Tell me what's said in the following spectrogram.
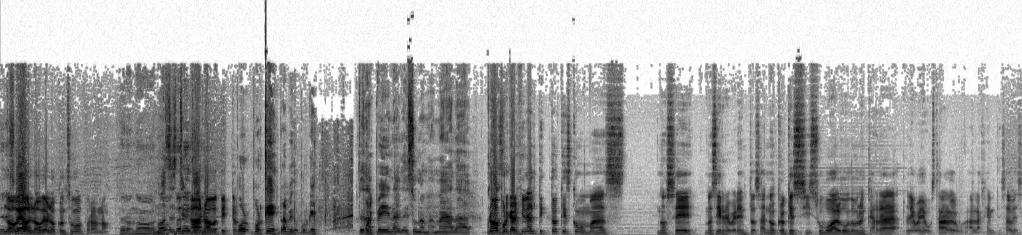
¿Eres Lo veo, lo veo, lo consumo, pero no. Pero no, No haces TikTok. No, no hago TikTok. ¿Por, por qué? Rápido, ¿por qué? ¿Te da Por- pena? ¿Es una mamada? No, cosas- porque al final TikTok es como más, no sé, más irreverente. O sea, no creo que si subo algo de una carrera le vaya a gustar algo a la gente, ¿sabes?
